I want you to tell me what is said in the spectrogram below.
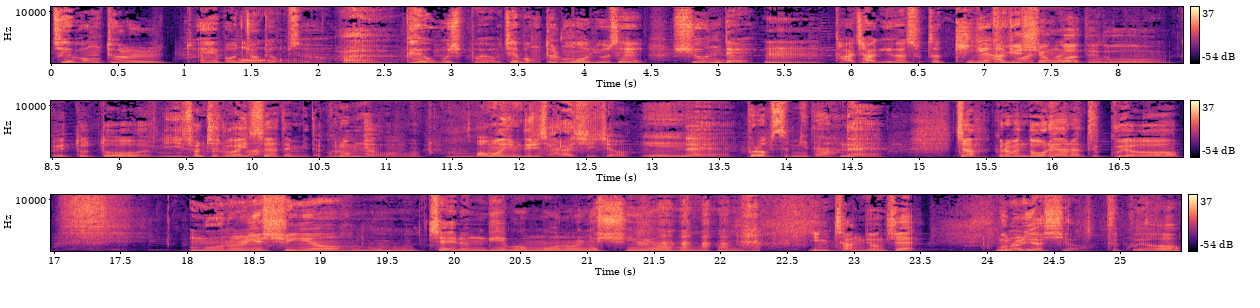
재봉틀 해본 적이 어. 없어요. 아유. 배우고 싶어요. 재봉틀 뭐 요새 쉬운데 음. 다 자기가 숙사 기계가 그게. 쉬운 것 같아도 그게 또또이 손재주가 그런가? 있어야 됩니다. 그럼요. 어머님들이 잘 하시죠. 예. 네. 부럽습니다. 네. 자, 그러면 노래 하나 듣고요. 문을 여시오. 재능 기분 문을 여시오. 임창정 씨의 문을 여시오. 듣고요.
